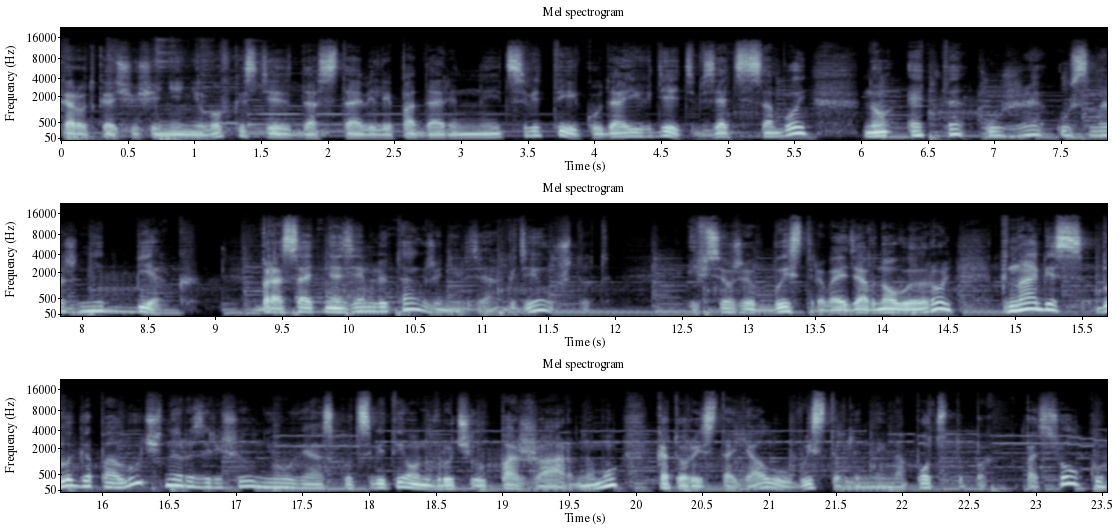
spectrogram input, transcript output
Короткое ощущение неловкости доставили подаренные цветы. Куда их деть? Взять с собой? Но это уже усложнит бег. Бросать на землю также нельзя. Где уж тут? И все же, быстро войдя в новую роль, Кнабис благополучно разрешил неувязку. Цветы он вручил пожарному, который стоял у выставленной на подступах к поселку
